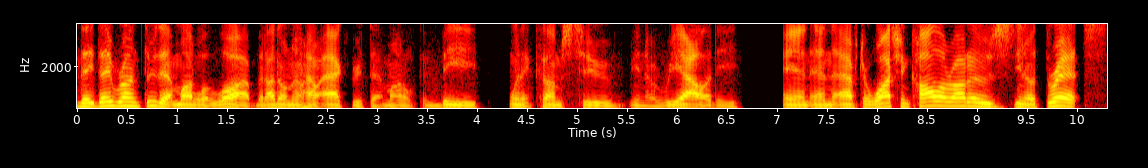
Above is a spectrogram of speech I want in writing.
they they run through that model a lot, but I don't know how accurate that model can be when it comes to you know reality. And and after watching Colorado's you know threats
